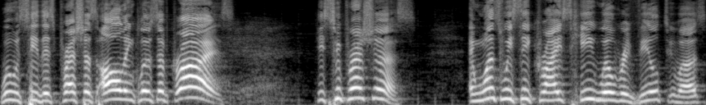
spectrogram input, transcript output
we will see this precious, all inclusive Christ. He's too precious. And once we see Christ, He will reveal to us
